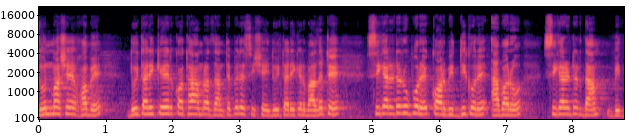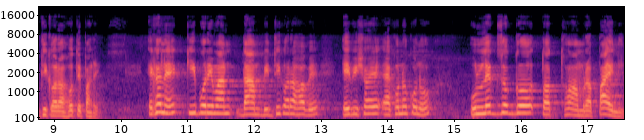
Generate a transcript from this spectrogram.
জুন মাসে হবে। দুই তারিখের কথা আমরা জানতে পেরেছি, সেই দুই তারিখের বাজেটে সিগারেটের উপরে কর বৃদ্ধি করে আবারও সিগারেটের দাম বৃদ্ধি করা হতে পারে। এখানে কি পরিমাণ দাম বৃদ্ধি করা হবে এ বিষয়ে এখনও কোনো উল্লেখযোগ্য তথ্য আমরা পাইনি।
